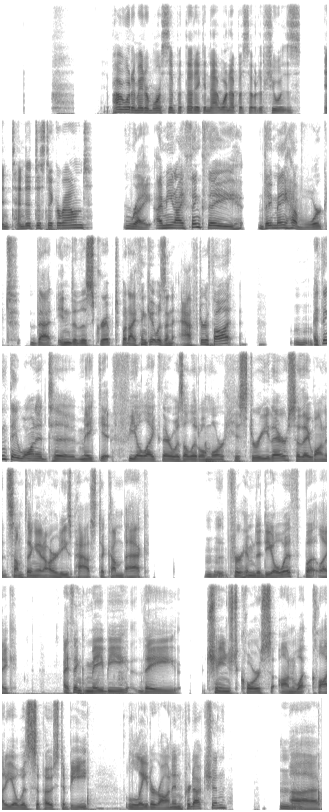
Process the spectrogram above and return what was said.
probably would have made her more sympathetic in that one episode if she was intended to stick around. Right. I mean, I think they they may have worked that into the script, but I think it was an afterthought. Mm-hmm. I think they wanted to make it feel like there was a little more history there, so they wanted something in Artie's past to come back mm-hmm. for him to deal with, but like I think maybe they changed course on what Claudia was supposed to be later on in production. Mm-hmm. Uh,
